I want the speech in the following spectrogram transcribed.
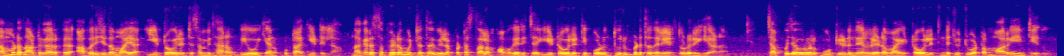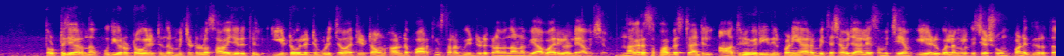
നമ്മുടെ നാട്ടുകാർക്ക് അപരിചിതമായ ഈ ടോയ്ലറ്റ് സംവിധാനം ഉപയോഗിക്കാൻ കൂട്ടാക്കിയിട്ടില്ല. നഗരസഭയുടെ മുറ്റത്ത് വിലപ്പെട്ട സ്ഥലം അപഹരിച്ച് ഈ ടോയ്ലറ്റ് ഇപ്പോഴും തുരുമ്പെടുത്ത നിലയിൽ തുടരുകയാണ്. ചപ്പുചവറുകൾ കൂട്ടിയിടുന്നതിനുള്ള ഇടമായി ടോയ്ലറ്റിന്റെ ചുറ്റുവട്ടം മാറുകയും ചെയ്തു. തൊട്ടു ചേർന്ന് പുതിയൊരു ടോയ്ലറ്റ് നിർമ്മിച്ചിട്ടുള്ള സാഹചര്യത്തിൽ ഈ ടോയ്ലറ്റ് പൊളിച്ചു മാറ്റി ടൗൺ ഹാളിന്റെ പാർക്കിംഗ് സ്ഥലം വീണ്ടെടുക്കണമെന്നാണ് വ്യാപാരികളുടെ ആവശ്യം. നഗരസഭാ ബസ് സ്റ്റാൻഡിൽ ആധുനിക രീതിയിൽ പണി ആരംഭിച്ച ശൗചാലയ സമുച്ചയം ഏഴ് കൊല്ലങ്ങൾക്ക് ശേഷവും പണി തീർത്ത്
